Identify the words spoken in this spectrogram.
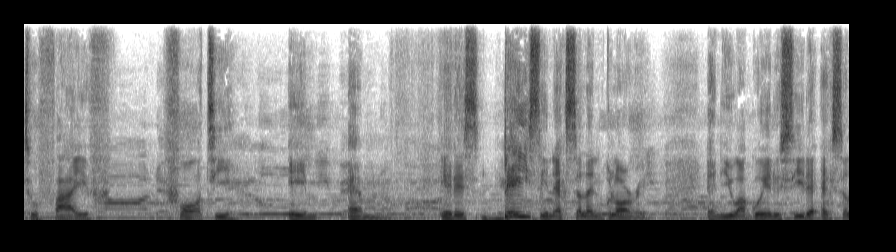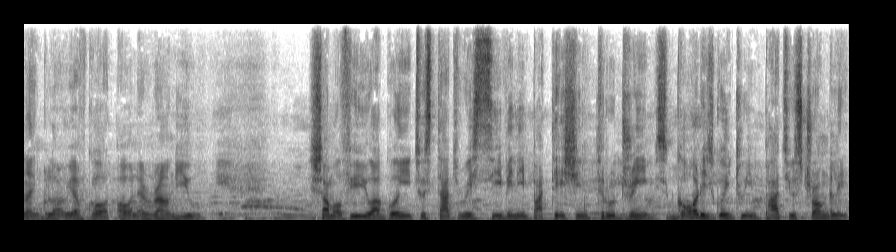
to 5:40 a.m. It is days in excellent glory, and you are going to see the excellent glory of God all around you. Some of you, you are going to start receiving impartation through dreams. God is going to impart you strongly.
